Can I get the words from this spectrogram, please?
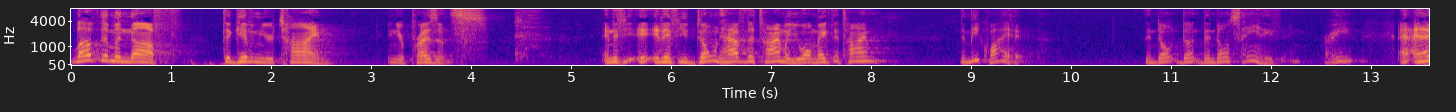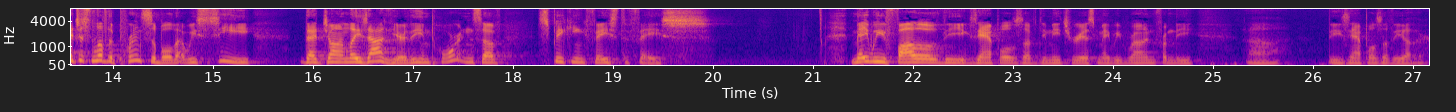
Love them enough to give them your time and your presence. And if you, and if you don't have the time or you won't make the time, then be quiet. Then don't, don't, then don't say anything, right? And I just love the principle that we see that John lays out here the importance of speaking face to face. May we follow the examples of Demetrius, may we run from the, uh, the examples of the other.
